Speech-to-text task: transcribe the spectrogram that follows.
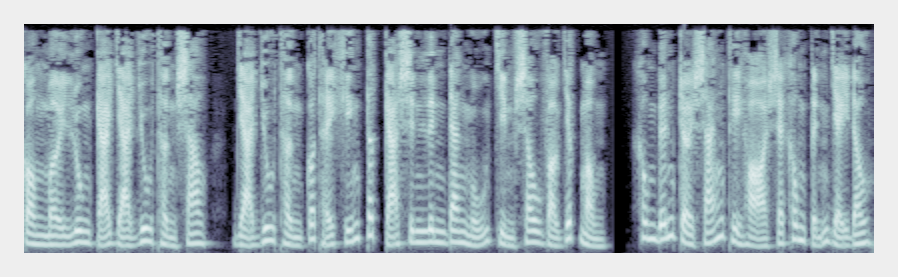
còn mời luôn cả dạ du thần sao, dạ du thần có thể khiến tất cả sinh linh đang ngủ chìm sâu vào giấc mộng, không đến trời sáng thì họ sẽ không tỉnh dậy đâu.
